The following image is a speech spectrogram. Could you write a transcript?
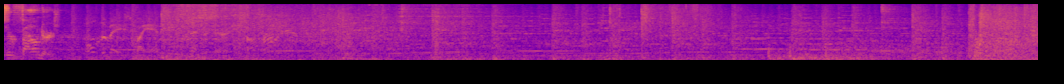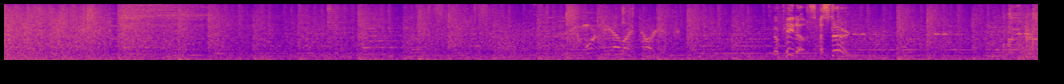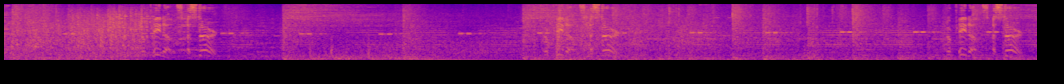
cruiser foundered. Hold the base by any means necessary. Affirmative. Report the allied target. Torpedoes, astern! Torpedoes, astern! Astern! Torpedoes, astern!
